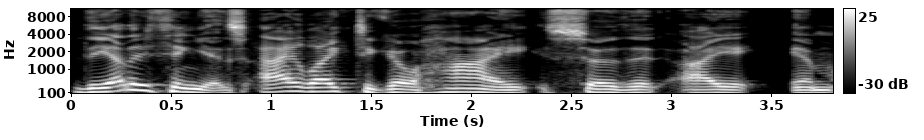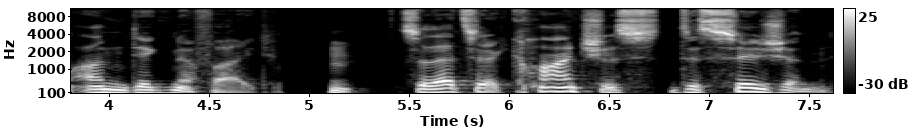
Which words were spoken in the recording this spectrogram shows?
the other thing is, I like to go high so that I am undignified. Hmm. So that's a conscious decision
